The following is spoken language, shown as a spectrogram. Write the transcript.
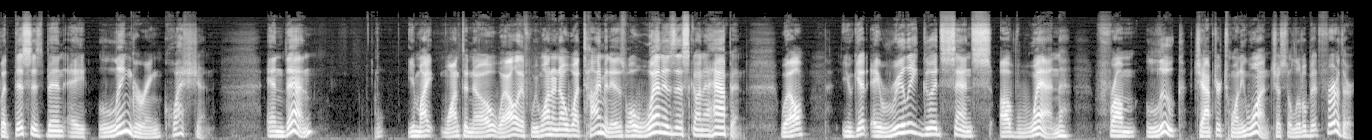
But this has been a lingering question. And then you might want to know well, if we want to know what time it is, well, when is this going to happen? Well, you get a really good sense of when from Luke chapter 21, just a little bit further.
